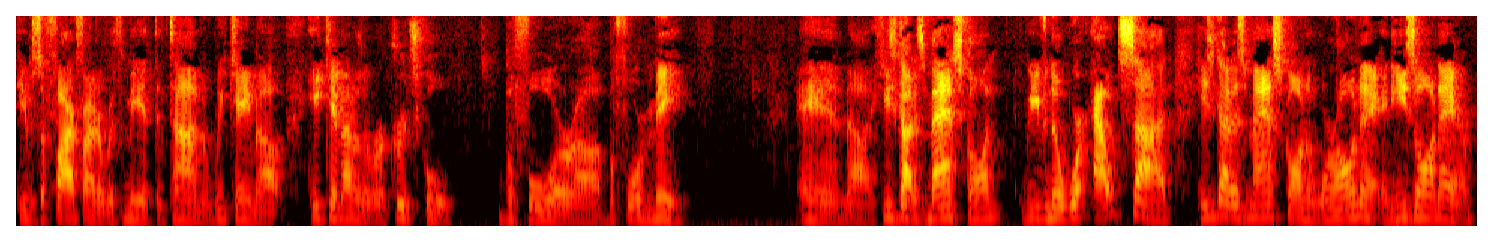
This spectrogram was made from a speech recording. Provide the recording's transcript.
He was a firefighter with me at the time, and we came out. He came out of the recruit school before uh, before me, and uh, he's got his mask on. Even though we're outside, he's got his mask on, and we're on air, and he's on air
